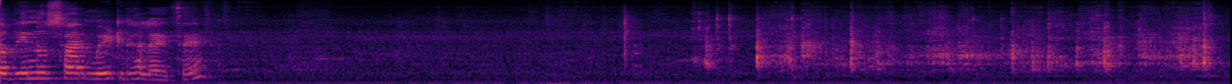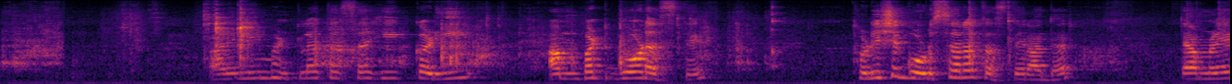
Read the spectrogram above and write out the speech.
चवीनुसार मीठ घालायचं आहे आणि मी म्हटलं तसं ही कढी आंबट गोड असते. थोडीशी गोडसरच असते रादर. त्यामुळे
